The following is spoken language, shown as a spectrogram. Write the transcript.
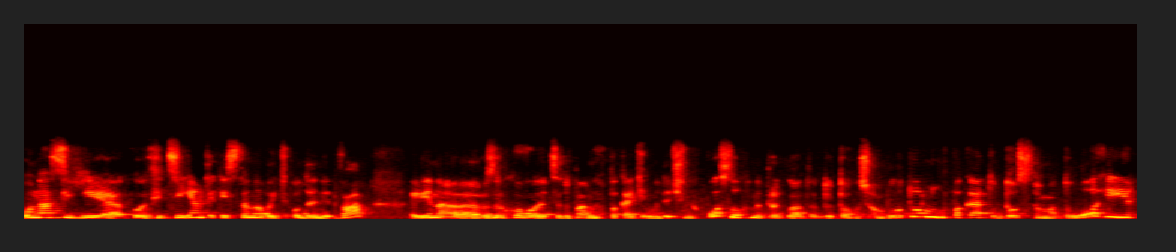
У нас є коефіцієнт, який становить 1,2. Він е, розраховується до певних пакетів медичних послуг, наприклад, до того ж амбулаторного пакету, до стоматології.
